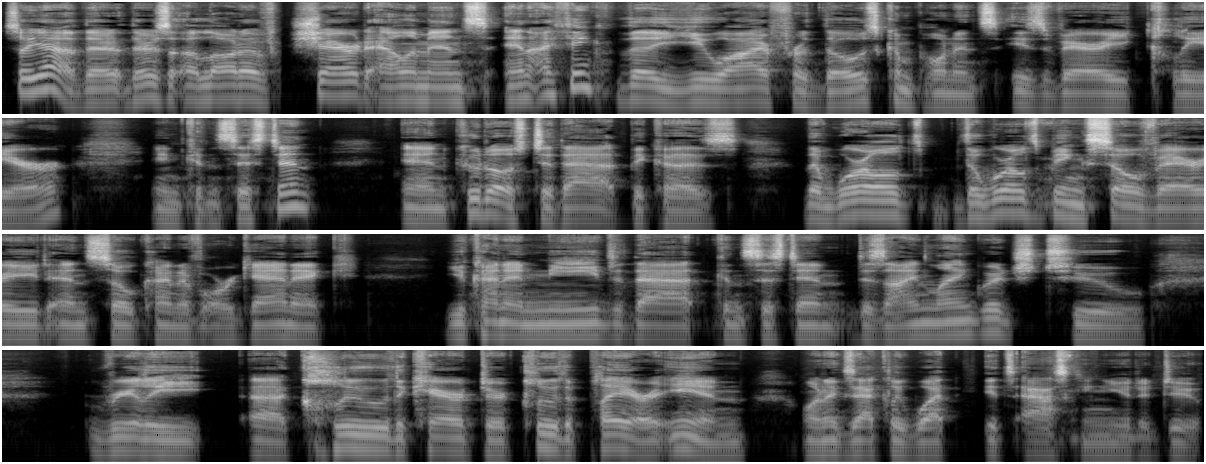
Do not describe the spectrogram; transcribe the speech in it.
So yeah, there, there's a lot of shared elements, and I think the UI for those components is very clear and consistent. And kudos to that because the world, the world's being so varied and so kind of organic. You kind of need that consistent design language to really uh, clue the character, clue the player in on exactly what it's asking you to do.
